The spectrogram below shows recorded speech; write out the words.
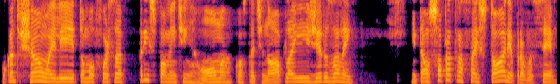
O canto-chão ele tomou força principalmente em Roma, Constantinopla e Jerusalém. Então, só para traçar a história para você,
